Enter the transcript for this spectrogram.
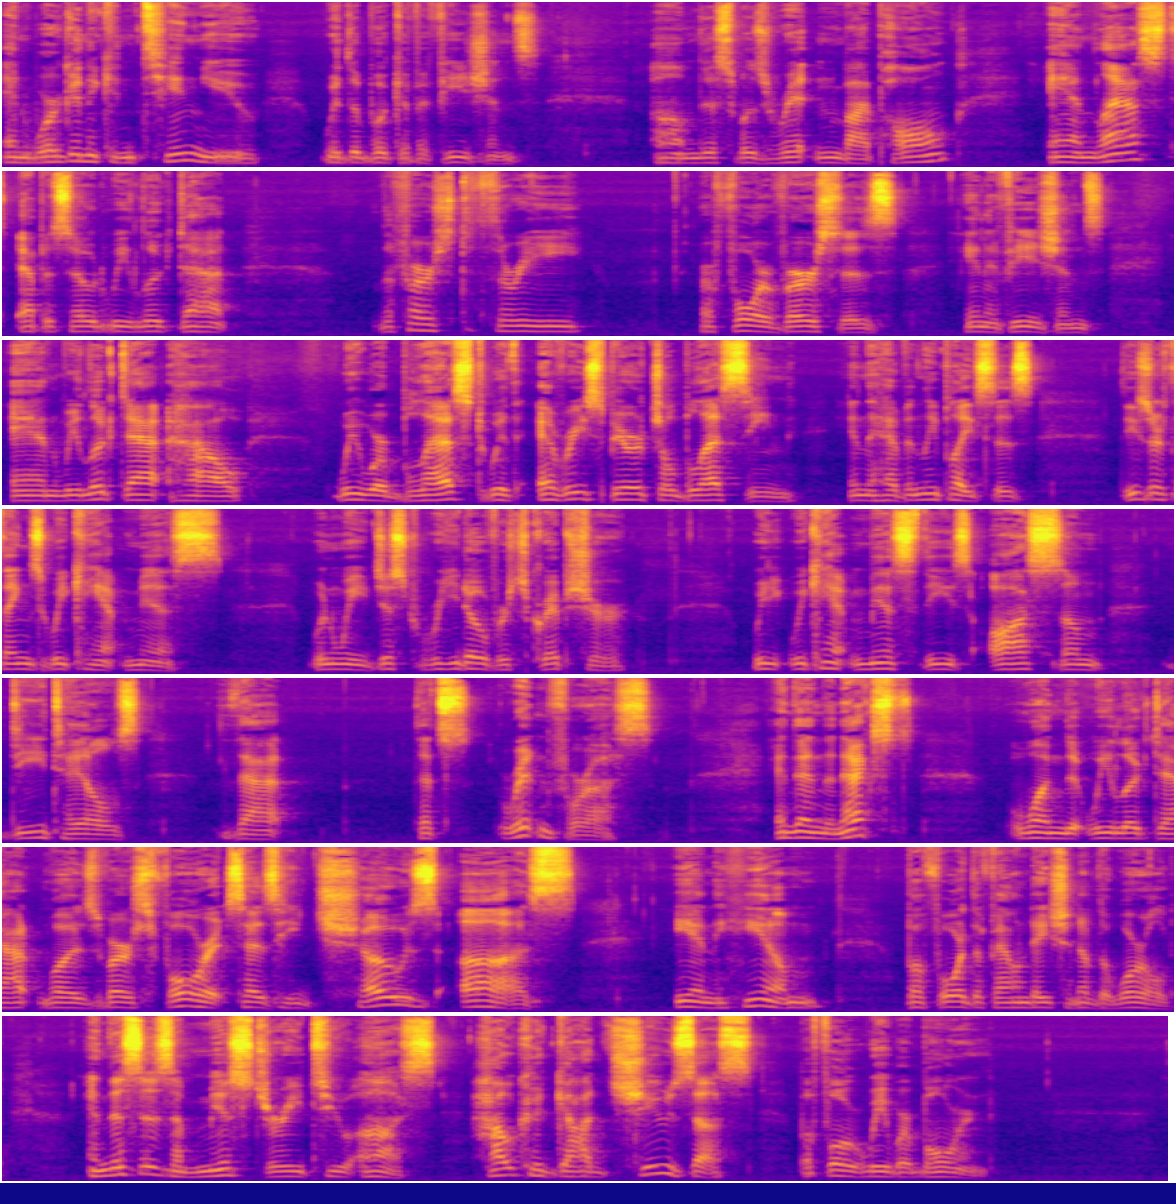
and we're going to continue with the book of Ephesians. Um, this was written by Paul, and last episode we looked at the first three or four verses in Ephesians, and we looked at how we were blessed with every spiritual blessing in the heavenly places. These are things we can't miss. When we just read over scripture, we, we can't miss these awesome details that that's written for us. And then the next one that we looked at was verse 4. It says, He chose us in Him before the foundation of the world. And this is a mystery to us. How could God choose us before we were born?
